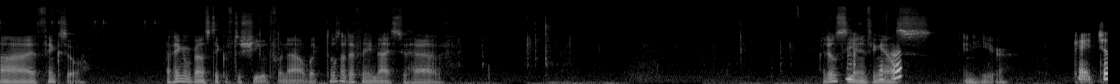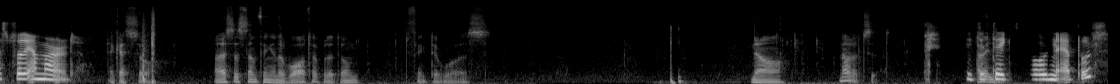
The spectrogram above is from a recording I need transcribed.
I think so. I think I'm gonna stick with the shield for now, but those are definitely nice to have. I don't see anything else in here. Okay, just for the emerald. I guess so. Unless there's something in the water, but I don't think there was. No. No, that's it. Did I you mean- take golden apples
